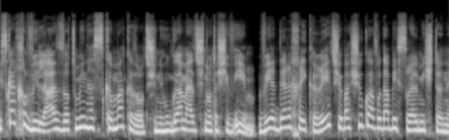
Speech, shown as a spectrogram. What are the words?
עסקת חבילה זאת מין הסכמה כזאת שנהוגה מאז שנות ה-70, והיא הדרך העיקרית שבה שוק העבודה בישראל משתנה.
